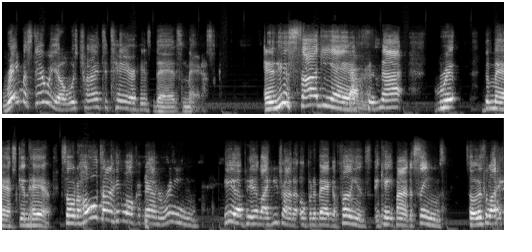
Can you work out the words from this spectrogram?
Rey Mysterio was trying to tear his dad's mask, and his soggy ass could not rip the mask in half. So the whole time he walking down the ring, he up here like he trying to open a bag of Funyuns and can't find the seams. So it's like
